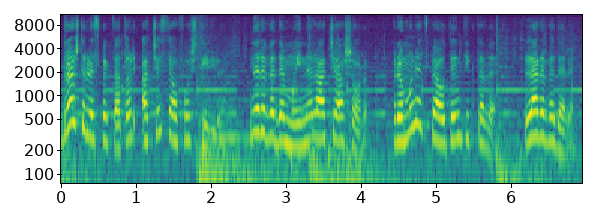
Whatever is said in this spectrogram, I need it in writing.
Dragi telespectatori, acestea au fost știrile. Ne revedem mâine la aceeași oră. Rămâneți pe Autentic TV. La revedere!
